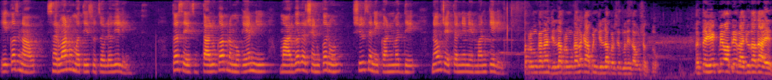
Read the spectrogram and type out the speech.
एकच नाव सर्वानुमते सुचवलं गेले. तसेच तालुका प्रमुख यांनी मार्गदर्शन करून शिवसैनिकांमध्ये नवचैतन्य निर्माण केले. प्रमुखांना जिल्हा प्रमुखाला का आपण जिल्हा परिषदमध्ये जाऊ शकतो? फक्त एकमेव आपले राजूदादा आहेत.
